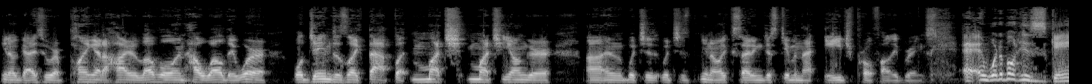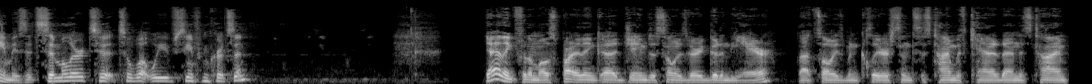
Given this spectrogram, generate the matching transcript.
you know guys who are playing at a higher level and how well they were. Well, James is like that, but much much younger, uh, and which is which is you know exciting just given that age profile he brings. And what about his game? Is it similar to to what we've seen from Krutzen? Yeah, I think for the most part, I think uh, James is someone who's very good in the air. That's always been clear since his time with Canada and his time,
